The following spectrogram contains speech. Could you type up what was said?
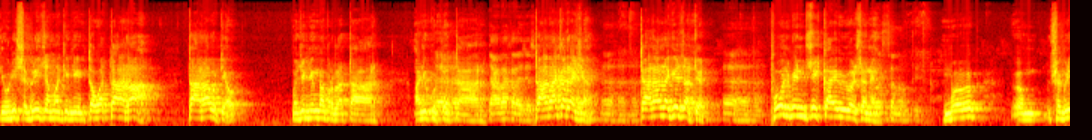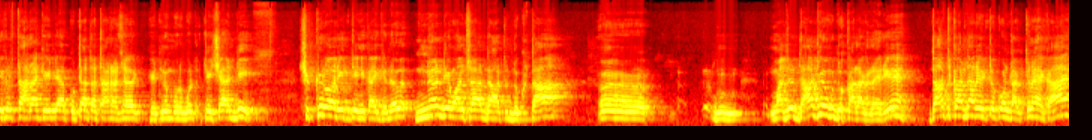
तेवढी सगळी जमा केली. तेव्हा तारा तारा होत्या. म्हणजे लिंगापूरला तार आणि कुठं तार? तारा करायच्या. तारा करायच्या. तारा लगेच जातात फोन बिनची काय व्यवस्था नाही. मग सगळीकडे तारा केल्या कुठं आता ताराचा हेटणं मुरगुट त्याच्या आधी शुक्रवारी त्यांनी काय केलं? न देवांचा दात दुखता माझं दात येऊ दुखा लागलाय रे. दात काढणार इथं कोण? डॉक्टर आहे काय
